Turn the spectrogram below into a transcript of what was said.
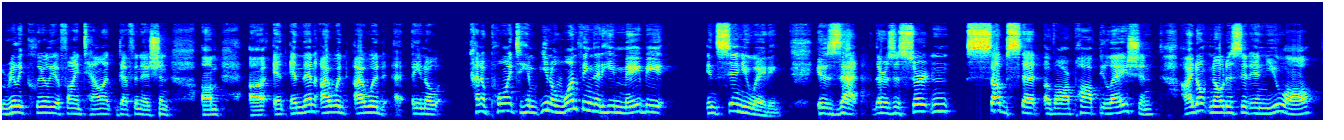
Really clearly defined talent definition, um, uh, and and then I would I would uh, you know kind of point to him. You know, one thing that he may be insinuating is that there's a certain subset of our population. I don't notice it in you all,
